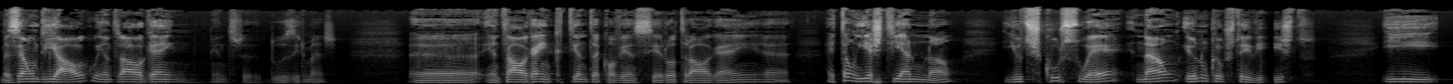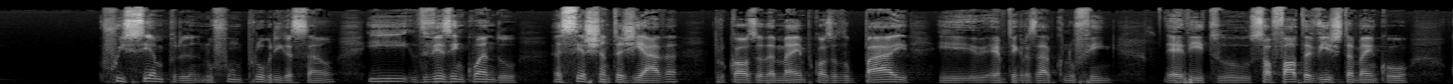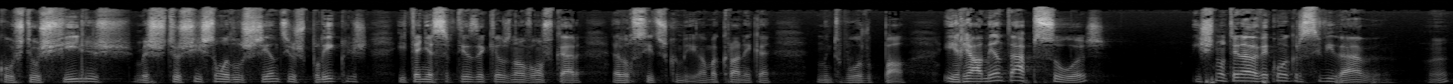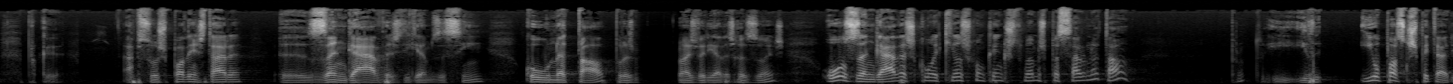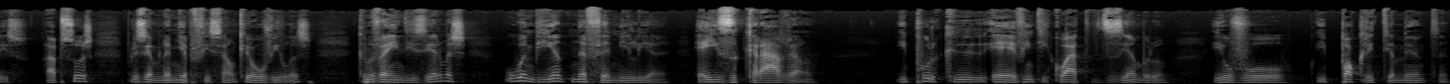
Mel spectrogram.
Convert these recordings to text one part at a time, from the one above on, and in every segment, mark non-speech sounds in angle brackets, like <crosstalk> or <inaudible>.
mas é um diálogo entre alguém, entre duas irmãs, uh, entre alguém que tenta convencer outra alguém, uh, então, e este ano não? E o discurso é: não, eu nunca gostei disto, e fui sempre, no fundo, por obrigação, e de vez em quando a ser chantageada por causa da mãe, por causa do pai, e é muito engraçado porque no fim é dito só falta vir também com, com os teus filhos, mas os teus filhos são adolescentes e eu explico-lhes e tenho a certeza que eles não vão ficar aborrecidos comigo. É uma crónica muito boa do Paulo. E realmente há pessoas, isto não tem nada a ver com agressividade, é? porque há pessoas que podem estar uh, zangadas, digamos assim, com o Natal, por as mais variadas razões, ou zangadas com aqueles com quem costumamos passar o Natal. Pronto. E, e, e, eu posso respeitar isso. Há pessoas, por exemplo, na minha profissão, que eu ouvi-las, que me vêm dizer, mas o ambiente na família é execrável. E porque é 24 de dezembro, eu vou hipocritamente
